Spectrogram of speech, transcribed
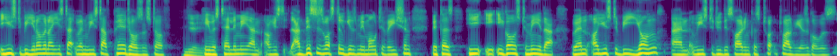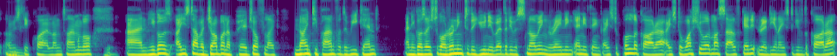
It used to be, you know, when I used to when we used to have Peugeots and stuff, Yeah, yeah. he was telling me, and obviously, and this is what still gives me motivation because he he, he goes to me that when I used to be young and we used to do this hiring because tw- twelve years ago was mm. obviously quite a long time ago, and he goes, I used to have a job on a page of like ninety pound for the weekend. And he goes, I used to go running to the uni, whether it was snowing, raining, anything. I used to pull the car out. I used to wash it all myself, get it ready, and I used to give the car out.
